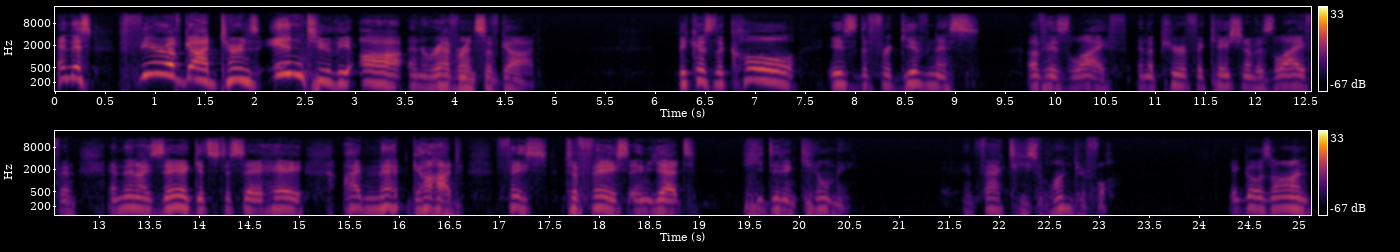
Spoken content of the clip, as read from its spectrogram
And this Fear of God turns into the awe and reverence of God. Because the coal is the forgiveness of his life and the purification of his life. And, and then Isaiah gets to say, Hey, I met God face to face, and yet he didn't kill me. In fact, he's wonderful. It goes on,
